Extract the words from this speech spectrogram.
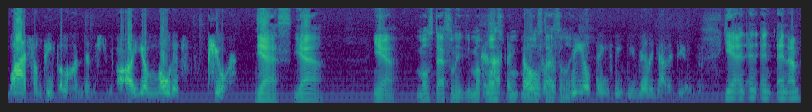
why some people are in ministry. Are your motives pure? Yes. Yeah. Yeah. Most definitely. And most I think those most definitely. real things we, we really got to deal with. Yeah, and and and, and I'm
